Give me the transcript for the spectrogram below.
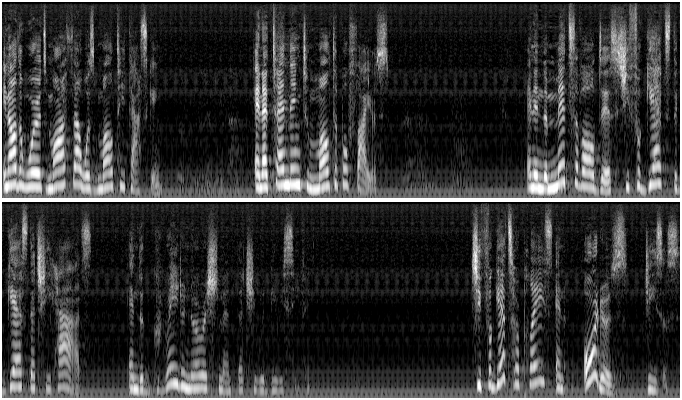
In other words, Martha was multitasking and attending to multiple fires. And in the midst of all this, she forgets the guest that she has and the greater nourishment that she would be receiving. She forgets her place and orders Jesus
